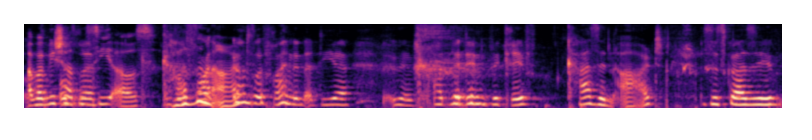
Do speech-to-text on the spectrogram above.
Aber wie schaut denn unsere- sie aus? Cousin Art? Unsere Freundin Adia äh, hat mir den Begriff Cousin Art. Das ist quasi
